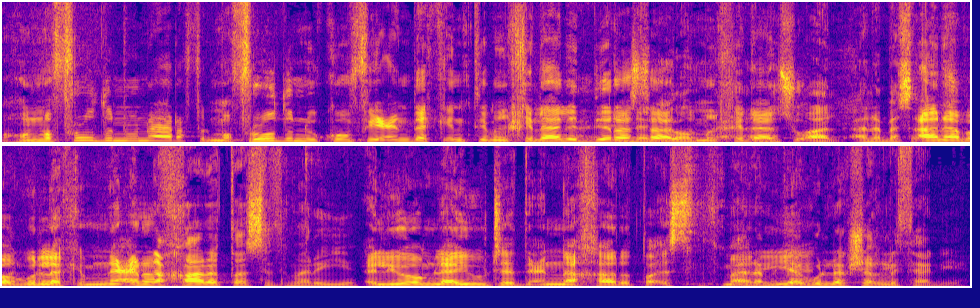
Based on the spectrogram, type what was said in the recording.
ما هو المفروض إنه نعرف المفروض إنه يكون في عندك أنت من خلال الدراسات اليوم- ومن أنا خلال سؤال أنا بسال أنا. بقول لك عندنا بنعرف خارطة استثمارية؟ اليوم لا يوجد عندنا خارطة أنا بدي استثماريه أقول لك شغلة ثانية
